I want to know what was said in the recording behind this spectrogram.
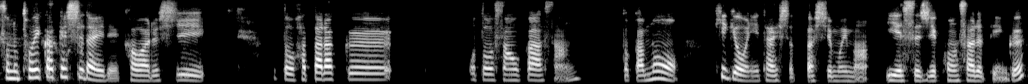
その問いかけ次第で変わるし、あと働くお父さんお母さんとかも企業に対して私も今 ESG コンサルティング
